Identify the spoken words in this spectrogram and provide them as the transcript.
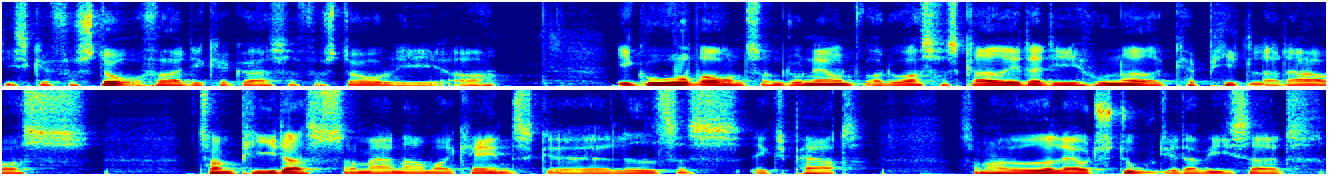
de skal forstå, før de kan gøre sig forståelige. Og i Gurubogen, som du nævnte, hvor du også har skrevet et af de 100 kapitler, der er også Tom Peters, som er en amerikansk øh, ledelsesekspert, som har været ude og lave et studie, der viser, at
